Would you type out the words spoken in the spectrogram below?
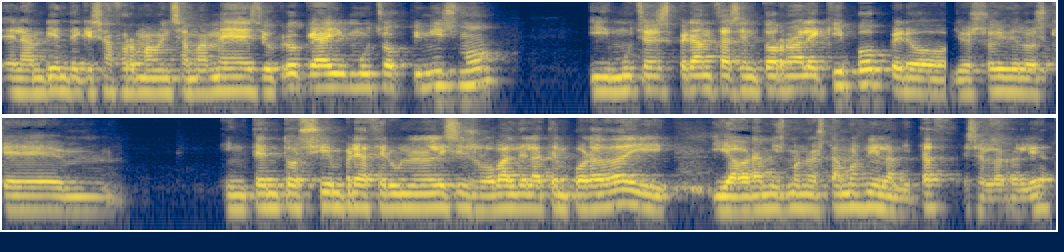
el ambiente que se ha formado en Samamés, yo creo que hay mucho optimismo y muchas esperanzas en torno al equipo, pero yo soy de los que mm, intento siempre hacer un análisis global de la temporada y, ahora mismo no estamos ni en la mitad, esa es la realidad.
